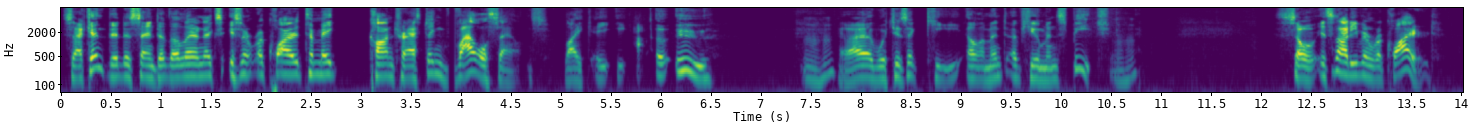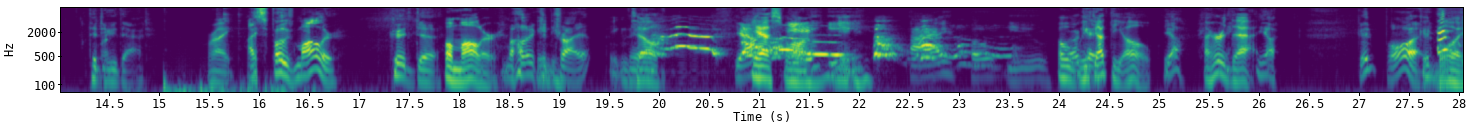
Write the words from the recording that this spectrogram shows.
Second, the descent of the larynx isn't required to make contrasting vowel sounds like a, a, a, oo, uh, which is a key element of human speech. So it's not even required to do that. Right. I suppose Mahler could. Uh, Well, Mahler. Mahler could you, try it. You can Yeah. tell. Yeah. Yes, Mahler. E, I, O, U. Oh, we got the O. Yeah. I heard that. Yeah. Good boy. Good boy.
